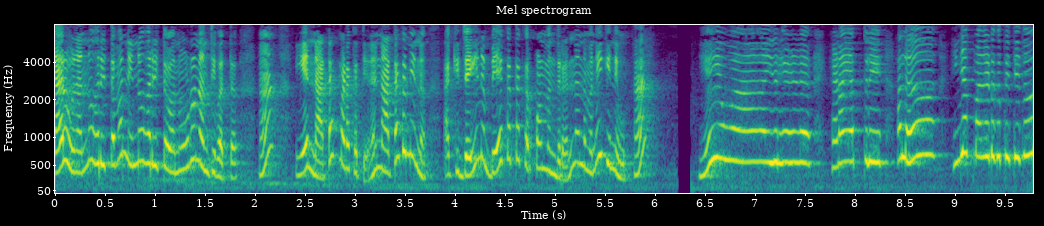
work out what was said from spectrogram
ಯಾರು ನನ್ನ ಹರಿತಾವ ನಿನ್ನೂ ಹರಿತಾವ ನೋಡು ನಂತಿವತ್ತು ಹಾ ಏನ್ ನಾಟಕ ಮಾಡಕತ್ತೀನಿ ನಾಟಕ ನೀನು ಆಕಿ ಜೈನ ಬೇಕಂತ ಕರ್ಕೊಂಡ್ ಬಂದ್ರ ನನ್ನ ಮನೆಗೆ ನೀವು ಹಾ ಏಯವ್ವ ಇರು ಹೇಳ ಹೆಣ ಎತ್ರಿ ಅಲ್ಲ ಹಿಂಗ್ಯಾಕ್ ಮಾತಾಡಕತ್ತಿದ್ದು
